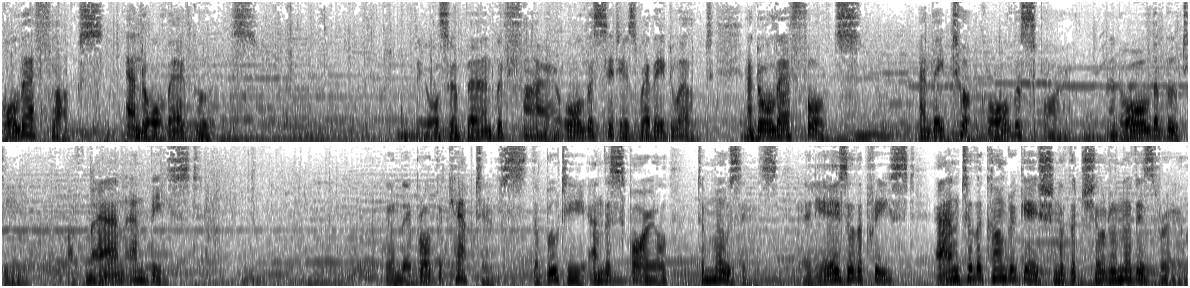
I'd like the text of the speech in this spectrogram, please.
all their flocks, and all their goods. They also burned with fire all the cities where they dwelt, and all their forts, and they took all the spoil, and all the booty, of man and beast, then they brought the captives, the booty, and the spoil to Moses, Eleazar the priest, and to the congregation of the children of Israel,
